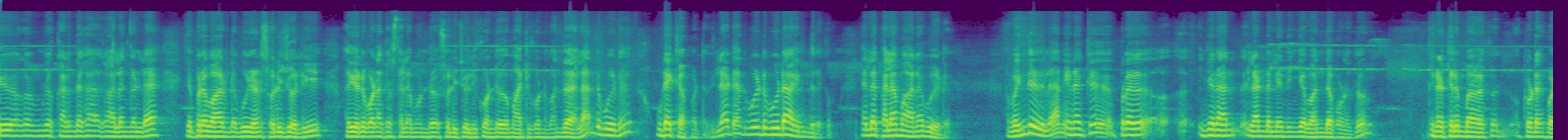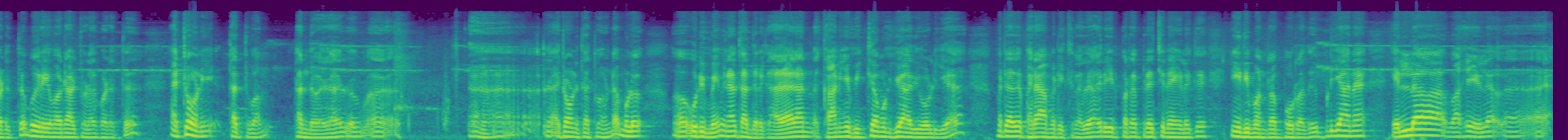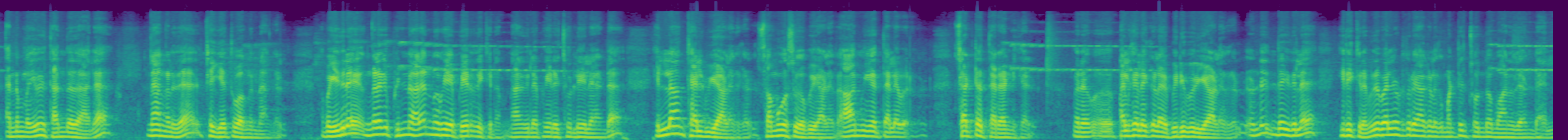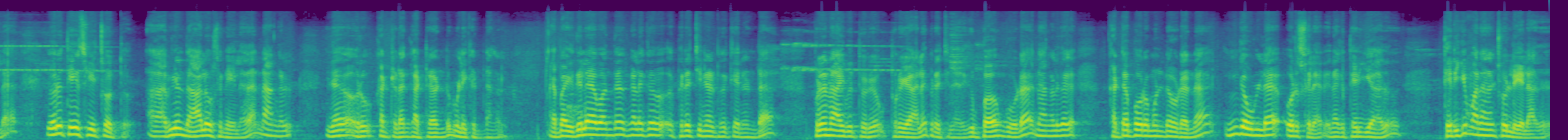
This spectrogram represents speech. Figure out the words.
கடந்த காலங்களில் எப்படி வாழ்ந்த வீடுன்னு சொல்லி சொல்லி அது ஒரு வணக்க ஸ்தலம் உண்டு சொல்லி சொல்லி கொண்டு மாற்றி கொண்டு வந்ததால் அந்த வீடு உடைக்கப்பட்டது. இல்லாட்டி அந்த வீடு வீடாக இருந்திருக்கும். நல்ல பலமான வீடு. அப்போ இந்த இதில் எனக்கு பிறகு இங்கே நான் லண்டன்லேருந்து இங்கே வந்த பொழுது என்னை திரும்ப தொடர்படுத்து வேறு ஒரு நாள் தொடர்படுத்து அட்டோனி தத்துவம் தந்த அட்டோனி தத்துவம்ன்ற முழு உரிமையும் நான் தந்திருக்கேன் அதாவது நான் காணியை விற்க முடியாத ஒழிய மற்ற அதை பராமரிக்கிறது அதில் ஏற்படுற பிரச்சனைகளுக்கு நீதிமன்றம் போடுறது. இப்படியான எல்லா வகையில் அனுமதியும் தந்ததால் நாங்கள் இதை செய்ய துவங்கினாங்க அப்போ இதில் எங்களுக்கு பின்னால் நிறைய பேர் இருக்கணும். நான் இதில் பேரை சொல்லலாண்ட எல்லாம் கல்வியாளர்கள் சமூக சேவையாளர் ஆன்மீக தலைவர்கள் சட்டத்தரணிகள் பல்கலைக்கழக விரிவுரையாளர்கள் இந்த இதில் இருக்கிறோம் இது வெளியுறவுத்துறை ஆட்களுக்கு மட்டும் சொந்தமானது அண்ட இல்லை இது ஒரு தேசிய சொத்து. அவியல் இந்த ஆலோசனையில் தான் நாங்கள் இதை ஒரு கட்டிடம் கட்டண்டு வெளிக்கட்டினாங்கள் அப்போ இதில் வந்து எங்களுக்கு பிரச்சனை இருக்கு புலனாய்வு துறை துறையால் பிரச்சனை இருக்குது இப்போவும் கூட நாங்கள் இதை கட்டப்போகிறோம்ன்ற உடனே இங்கே உள்ள ஒரு சிலர் எனக்கு தெரியாது. தெரியும் ஆனால் சொல்ல இயலாது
